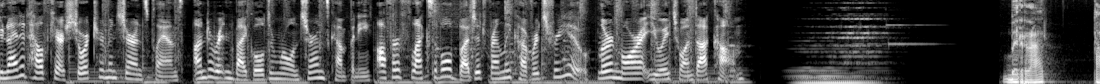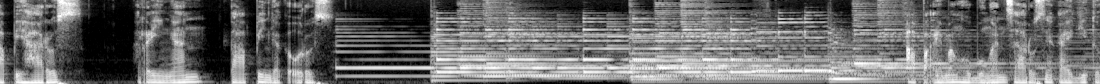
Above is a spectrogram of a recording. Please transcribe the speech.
United Healthcare short term insurance plans, underwritten by Golden Rule Insurance Company, offer flexible, budget friendly coverage for you. Learn more at uh1.com. Berat tapi harus, ringan tapi nggak keurus. Apa emang hubungan seharusnya kayak gitu?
